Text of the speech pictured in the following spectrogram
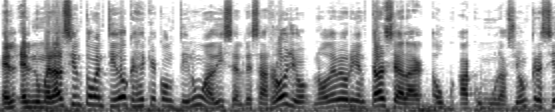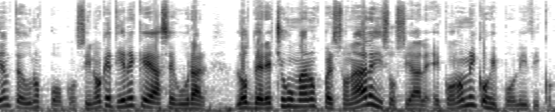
El, numeral 122, que es el que continúa, dice, el desarrollo no debe orientarse a la acumulación creciente de unos pocos, sino que tiene que asegurar los derechos humanos personales y sociales, económicos y políticos,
